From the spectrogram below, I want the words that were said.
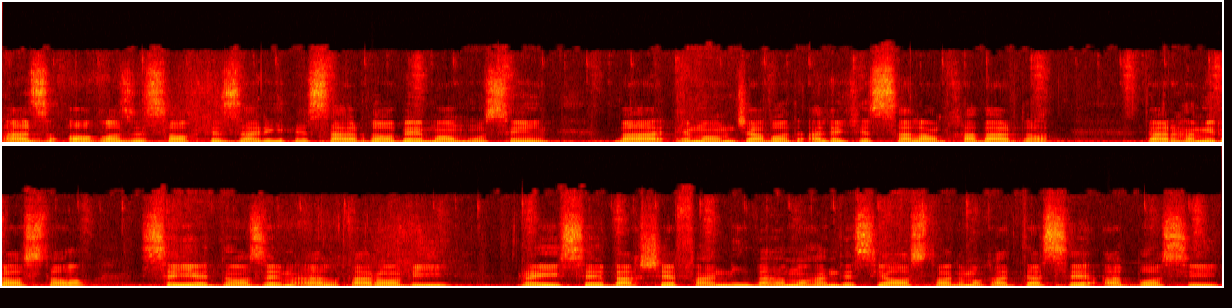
از آغاز ساخت زریح سرداب امام حسین و امام جواد علیه السلام خبر داد. در همین راستا سید نازم القرابی رئیس بخش فنی و مهندسی آستان مقدس عباسی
